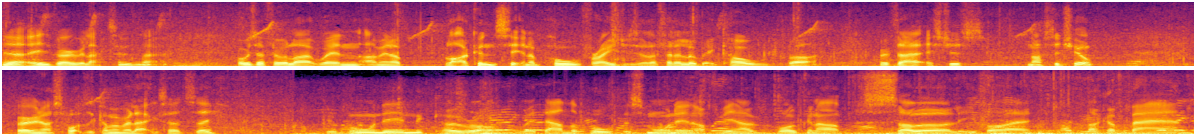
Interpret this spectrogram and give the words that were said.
Yeah, it is very relaxing, isn't it? I also feel like when I'm in a like I couldn't sit in a pool for ages, and I felt a little bit cold. But with that, it's just nice to chill. Very nice spot to come and relax, I'd say. Good morning, Coron. We're down the port this morning after being woken up so early by like a band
